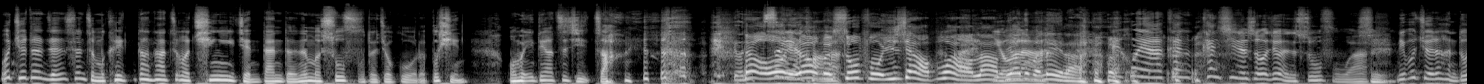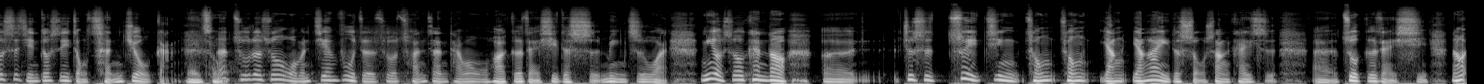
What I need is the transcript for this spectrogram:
我觉得人生怎么可以让他这么轻易、简单的、那么舒服的就过了？不行，我们一定要自己找。那偶尔也让我们舒服一下好不好啦？不要那么累了。哎，会啊，看 看戏的时候就很舒服啊。你不觉得很多事情都是一种成就感？没错。那除了说我们肩负着说传承台湾文化歌仔戏的使命之外，你有时候看到呃，就是最近从从杨杨阿姨的手上开始呃做。歌仔戏，然后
